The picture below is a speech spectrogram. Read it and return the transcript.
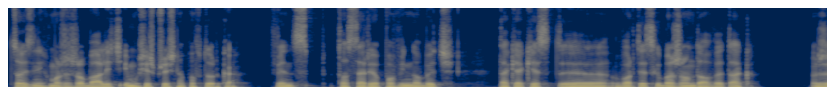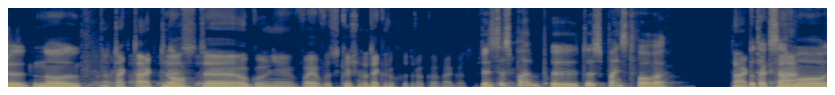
coś z nich możesz obalić i musisz przyjść na powtórkę. Więc to serio powinno być tak jak jest, yy, WORD jest chyba rządowy, tak? Że no, No tak, tak. To No. jest e, ogólnie Wojewódzki Ośrodek Ruchu Drogowego. Więc to jest, pa, yy, to jest państwowe. tak, To tak samo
